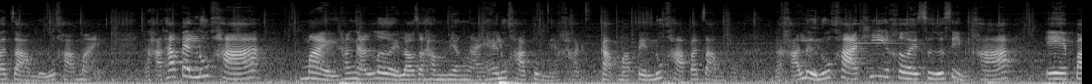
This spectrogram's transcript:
ประจำหรือลูกค้าใหม่ นะคะ ถ้าเป็นลูกค้าใหม่ทั้งนั้นเลย เราจะทำยังไงให้ลูกค้ากลุ่มนี้ค่ะ กลับมาเป็นลูกค้าประจำของนะคะ หรือลูกค้าที่เคยซื้อสินค้า A ไป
